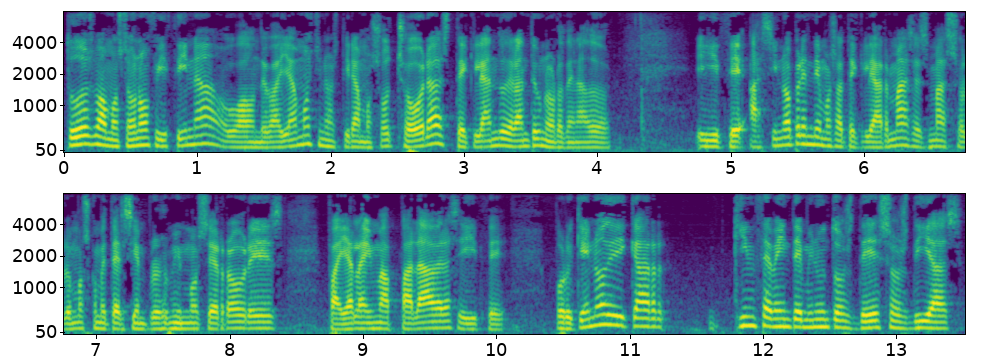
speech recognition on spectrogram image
todos vamos a una oficina o a donde vayamos y nos tiramos ocho horas tecleando delante de un ordenador. Y dice, así no aprendemos a teclear más, es más, solemos cometer siempre los mismos errores, fallar las mismas palabras, y dice, ¿por qué no dedicar 15-20 minutos de esos días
